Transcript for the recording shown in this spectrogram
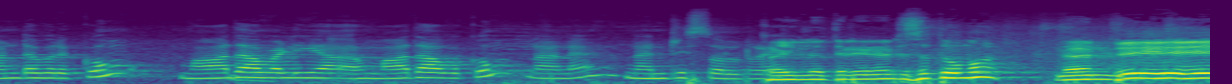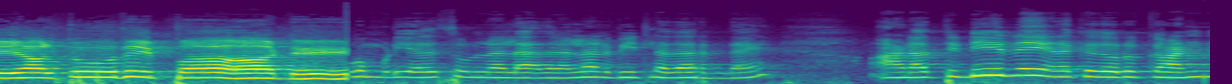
ஆண்டவருக்கும் மாதா வழியா மாதாவுக்கும் நான் நன்றி தட்டி நன்றி செலுத்துவோமா? நன்றியால் தூதி பாடு. போக முடியாத சூழ்நிலை. அதனால நான் வீட்டில் தான் இருந்தேன். ஆனால் திடீர்னு எனக்கு ஒரு கண்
